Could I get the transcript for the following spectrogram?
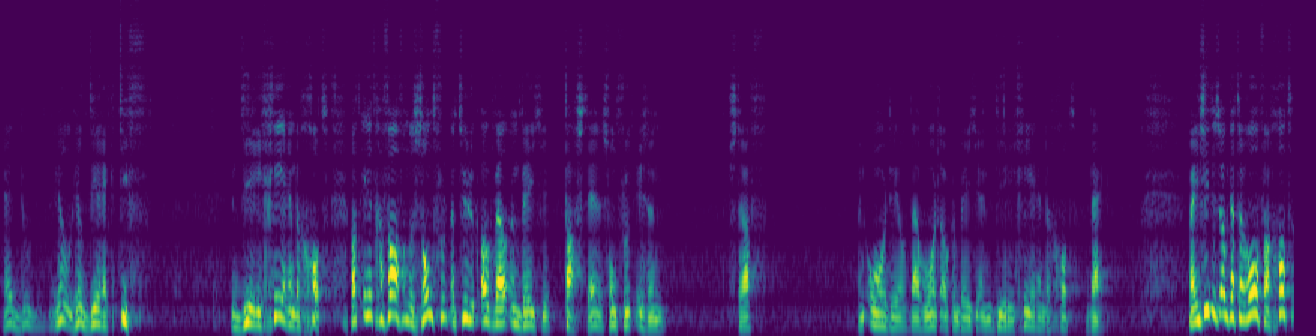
heel, heel directief. Een dirigerende God. Wat in het geval van de zondvloed natuurlijk ook wel een beetje past. De zondvloed is een straf, een oordeel. Daar hoort ook een beetje een dirigerende God bij. Maar je ziet dus ook dat de rol van God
